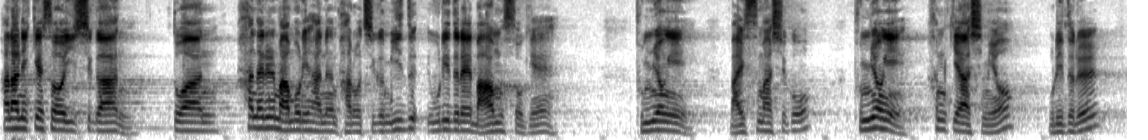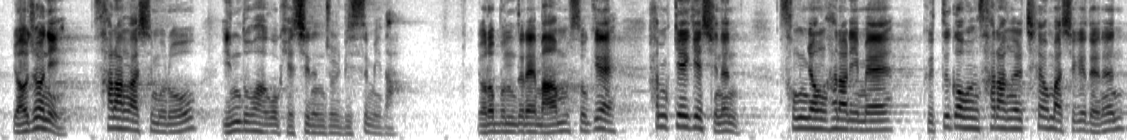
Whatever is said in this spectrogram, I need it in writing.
하나님께서 이 시간 또한 한 해를 마무리하는 바로 지금 우리들의 마음 속에 분명히 말씀하시고 분명히 함께 하시며 우리들을 여전히 사랑하심으로 인도하고 계시는 줄 믿습니다. 여러분들의 마음 속에 함께 계시는 성령 하나님의 그 뜨거운 사랑을 체험하시게 되는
